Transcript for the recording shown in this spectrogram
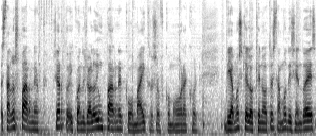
están los partners, ¿cierto? Y cuando yo hablo de un partner como Microsoft, como Oracle, digamos que lo que nosotros estamos diciendo es,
